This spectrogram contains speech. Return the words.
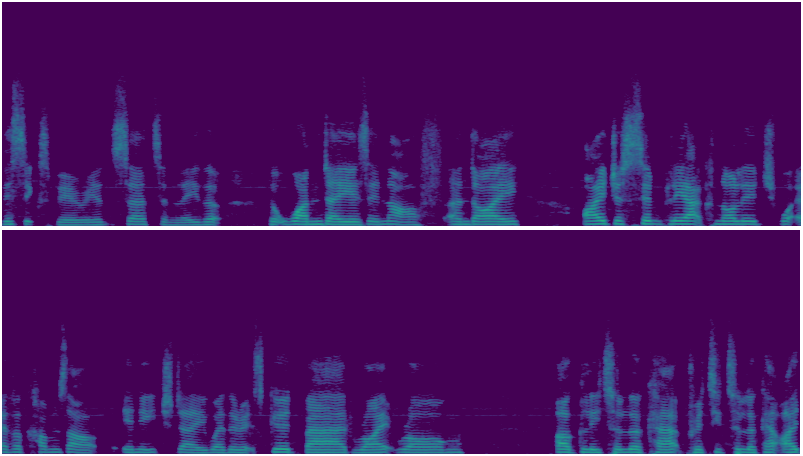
this experience certainly that that one day is enough. And i i just simply acknowledge whatever comes up in each day whether it's good bad right wrong ugly to look at pretty to look at i,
